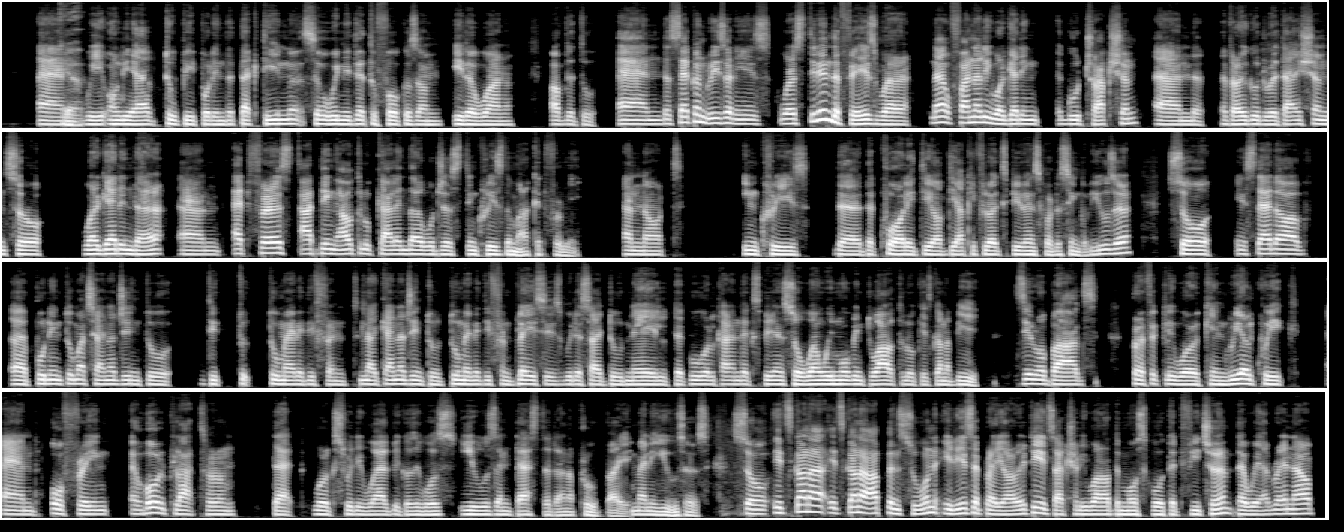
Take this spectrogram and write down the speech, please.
and yeah. we only have two people in the tech team so we needed to focus on either one of the two. And the second reason is we're still in the phase where now finally we're getting a good traction and a very good retention so we're getting there. And at first adding outlook calendar would just increase the market for me and not increase the the quality of the akiflow experience for the single user. So instead of uh, putting too much energy into too, too many different like energy into too many different places. We decide to nail the google calendar experience. So when we move into outlook it's going to be zero bugs perfectly working real quick and offering a whole platform that works really well because it was used and tested and approved by many users. So it's gonna it's gonna happen soon. It is a priority. It's actually one of the most voted feature that we have right now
